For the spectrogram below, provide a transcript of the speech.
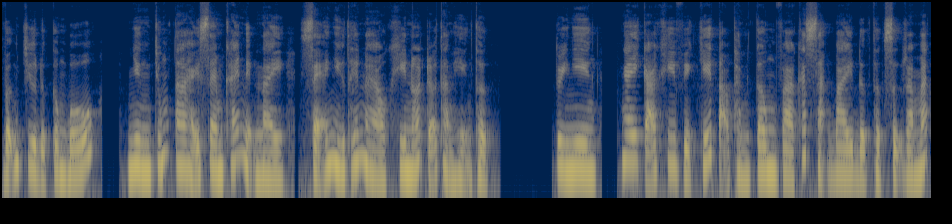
vẫn chưa được công bố, nhưng chúng ta hãy xem khái niệm này sẽ như thế nào khi nó trở thành hiện thực. Tuy nhiên, ngay cả khi việc chế tạo thành công và khách sạn bay được thực sự ra mắt,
